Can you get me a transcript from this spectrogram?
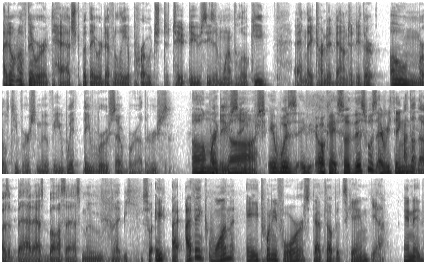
I don't know if they were attached, but they were definitely approached to do season one of Loki, and they turned it down to do their own multiverse movie with the Russo brothers. Oh my producing. gosh! It was okay. So this was everything. I thought that was a badass boss ass move, baby. So I I think one A twenty four stepped up its game. Yeah. and it,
